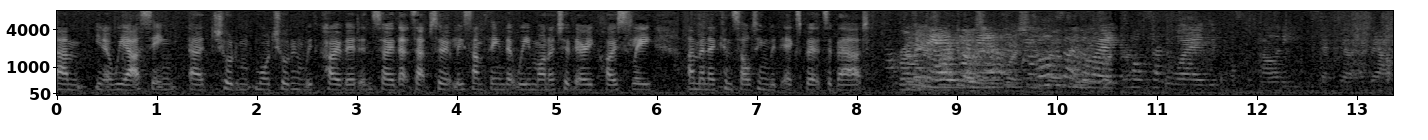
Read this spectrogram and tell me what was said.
um, you know we are seeing uh, children more children with COVID and so that's absolutely something that we monitor very closely um, and are consulting with experts about. Premier, if I could ask you a question Talks about underway, talks underway with the hospitality sector about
